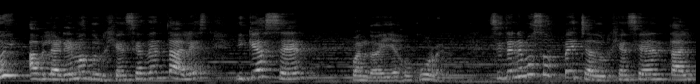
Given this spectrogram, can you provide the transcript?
Hoy hablaremos de urgencias dentales y qué hacer cuando ellas ocurren. Si tenemos sospecha de urgencia dental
